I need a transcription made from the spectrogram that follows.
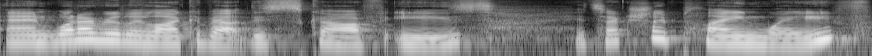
And what I really like about this scarf is it's actually plain weave,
